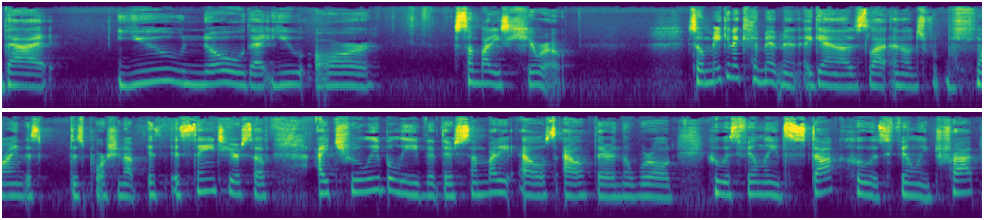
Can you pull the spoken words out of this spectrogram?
that you know that you are somebody's hero. So making a commitment again, I'll just let and I'll just wind this this portion up is, is saying to yourself, I truly believe that there's somebody else out there in the world who is feeling stuck, who is feeling trapped,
